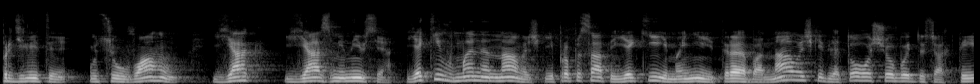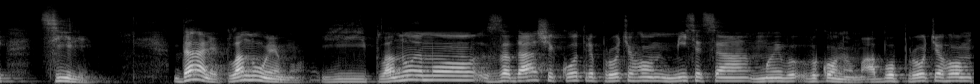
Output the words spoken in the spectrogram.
приділити цю увагу, як я змінився, які в мене навички, і прописати, які мені треба навички для того, щоб досягти цілі. Далі плануємо. І плануємо задачі, котрі протягом місяця ми виконуємо, або протягом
